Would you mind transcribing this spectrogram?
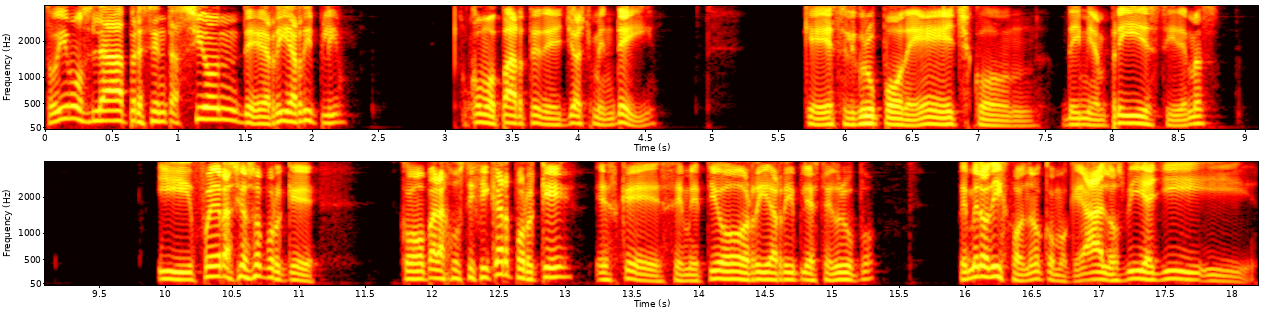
Tuvimos la presentación de Rhea Ripley como parte de Judgment Day, que es el grupo de Edge con Damian Priest y demás. Y fue gracioso porque, como para justificar por qué es que se metió Rhea Ripley a este grupo, primero dijo, ¿no? Como que, ah, los vi allí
